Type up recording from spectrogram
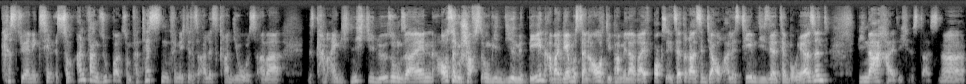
kriegst du ja nichts hin. Ist zum Anfang super, zum Vertesten finde ich das alles grandios, aber es kann eigentlich nicht die Lösung sein, außer du schaffst irgendwie einen Deal mit denen, aber der muss dann auch, die Pamela Reifbox etc., das sind ja auch alles Themen, die sehr temporär sind. Wie nachhaltig ist das? Ne?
